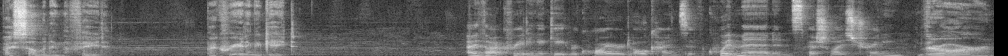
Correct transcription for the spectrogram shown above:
by summoning the Fade, by creating a gate. I thought creating a gate required all kinds of equipment and specialized training. There are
